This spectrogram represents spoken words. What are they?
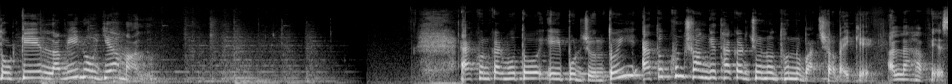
তুর্কি লামিনো ইয়ামাল। এখনকার মতো এই পর্যন্তই। এতক্ষণ সঙ্গে থাকার জন্য ধন্যবাদ সবাইকে। আল্লাহ হাফেজ।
